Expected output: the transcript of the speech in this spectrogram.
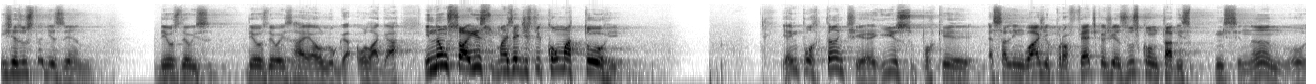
E Jesus está dizendo: Deus deu, Deus deu a Israel o, lugar, o lagar. E não só isso, mas edificou uma torre. E é importante é isso, porque essa linguagem profética, Jesus, quando estava ensinando, ou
